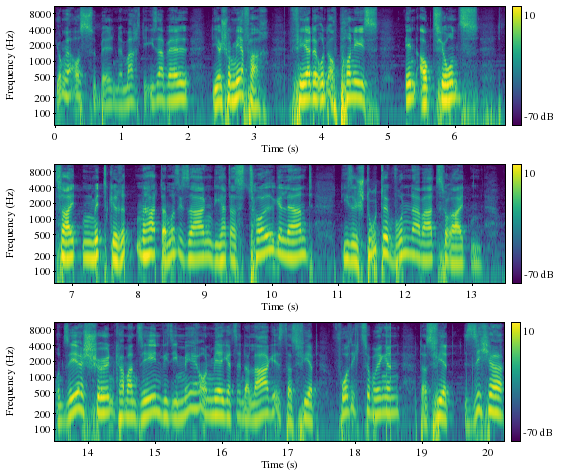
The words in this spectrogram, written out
junge Auszubildende macht, die Isabel, die ja schon mehrfach Pferde und auch Ponys in Auktionszeiten mitgeritten hat, da muss ich sagen, die hat das toll gelernt, diese Stute wunderbar zu reiten. Und sehr schön kann man sehen, wie sie mehr und mehr jetzt in der Lage ist, das Pferd vor sich zu bringen, das Pferd sicher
